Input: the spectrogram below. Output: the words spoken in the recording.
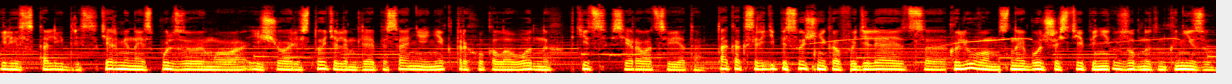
или скалидрис, термина, используемого еще Аристотелем для описания некоторых околоводных птиц серого цвета. Так как среди песочников выделяется клювом с наибольшей степени изогнутым к низу,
